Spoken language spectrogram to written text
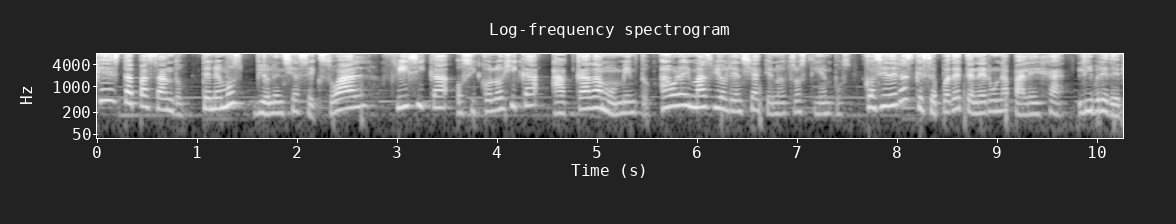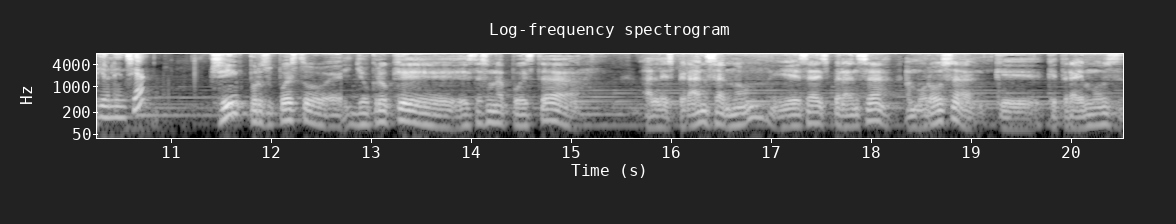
¿qué está pasando? Tenemos violencia sexual, física o psicológica a cada momento. Ahora hay más violencia que en otros tiempos. ¿Consideras que se puede tener una pareja libre de violencia? Sí, por supuesto. Eh, Yo creo que esta es una apuesta a la esperanza, ¿no? Y esa esperanza amorosa que, traemos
